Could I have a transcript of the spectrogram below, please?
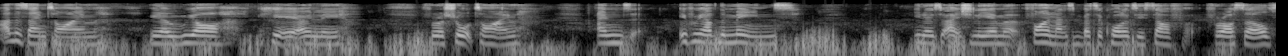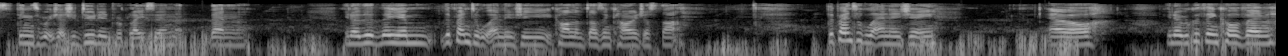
at the same time, you know, we are here only for a short time, and if we have the means you know, to actually um, finance and better quality stuff for ourselves, things which actually do need replacing, then, you know, the the, um, the pentacle energy kind of does encourage us that. The pentacle energy, know, you know we could think of um,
